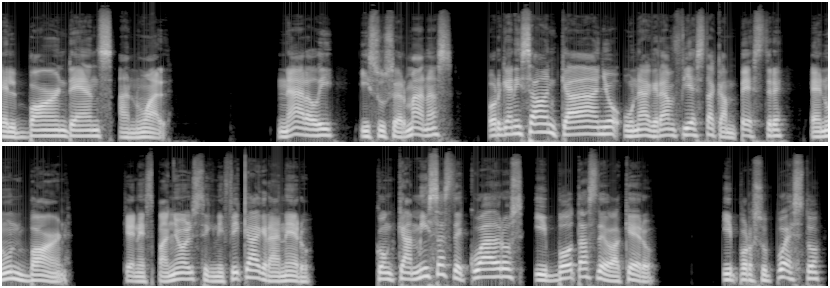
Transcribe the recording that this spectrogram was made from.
el Barn Dance anual. Natalie y sus hermanas organizaban cada año una gran fiesta campestre en un barn, que en español significa granero, con camisas de cuadros y botas de vaquero. Y por supuesto,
